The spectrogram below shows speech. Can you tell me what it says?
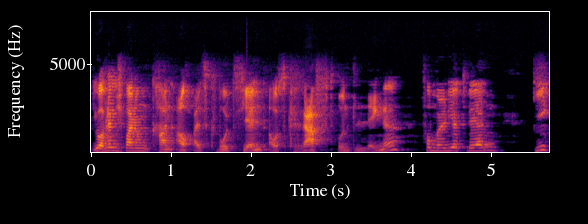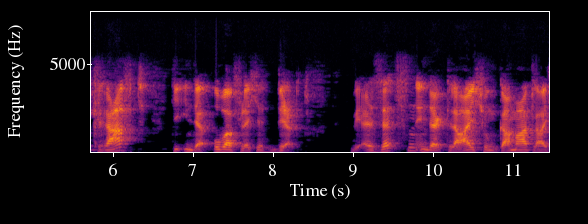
Die Oberflächenspannung kann auch als Quotient aus Kraft und Länge formuliert werden, die Kraft, die in der Oberfläche wirkt. Wir ersetzen in der Gleichung Gamma gleich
